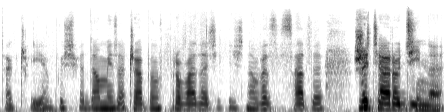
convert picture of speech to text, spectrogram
tak? Czyli jakby świadomie zaczęłabym wprowadzać jakieś nowe zasady życia rodziny.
